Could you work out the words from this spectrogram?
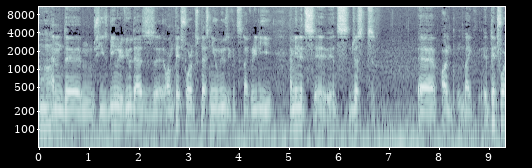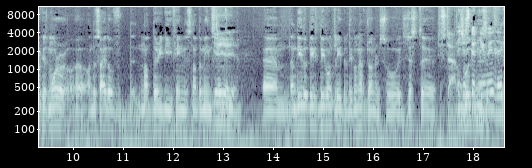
Uh-huh. and um, she's being reviewed as uh, on Pitchfork's best new music. It's like really, I mean, it's uh, it's just uh, all, like Pitchfork is more uh, on the side of the, not the really famous, not the yeah, mainstream. yeah, yeah. Um, and they, don't- they they don't label, they don't have genres, so it's just uh, Just um, It's just good good, new music. music.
